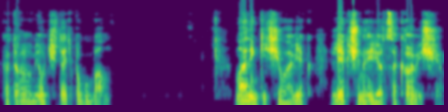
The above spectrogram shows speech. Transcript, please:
который умел читать по губам. Маленький человек легче найдет сокровище.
